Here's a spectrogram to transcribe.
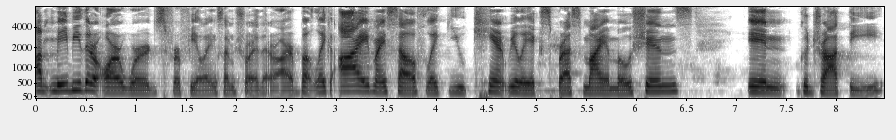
um, maybe there are words for feelings, I'm sure there are, but like I myself like you can't really express my emotions in Gujarati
